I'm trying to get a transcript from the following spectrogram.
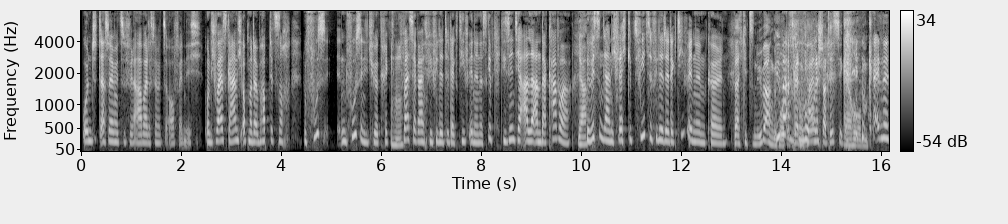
Und das wäre mir zu viel Arbeit, das wäre mir zu aufwendig. Und ich weiß gar nicht, ob man da überhaupt jetzt noch einen Fuß, einen Fuß in die Tür kriegt. Ich weiß ja gar nicht, wie viele DetektivInnen es gibt. Die sind ja alle undercover. Ja. Wir wissen gar nicht, vielleicht gibt's viel zu viele DetektivInnen in Köln. Vielleicht gibt's ein Überangebot. Es werden Überangebot. keine Statistiken erhoben. Keine,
